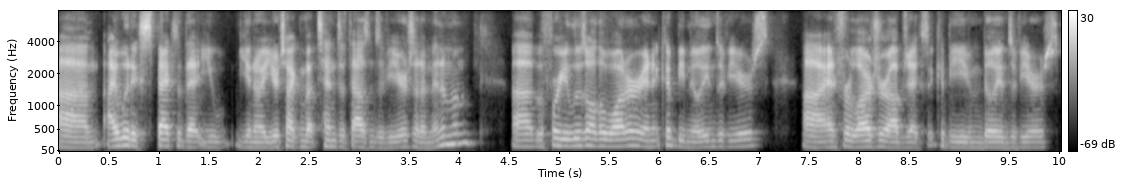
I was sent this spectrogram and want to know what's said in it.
Um, I would expect that you you know you're talking about tens of thousands of years at a minimum uh, before you lose all the water, and it could be millions of years. Uh, and for larger objects, it could be even billions of years.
